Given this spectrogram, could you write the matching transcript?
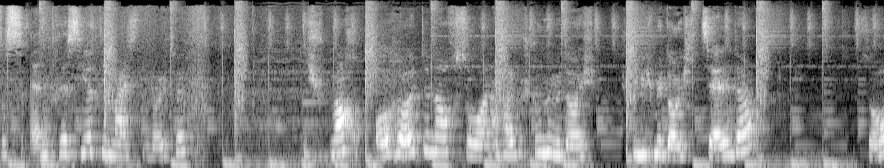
das interessiert die meisten Leute. Ich mache heute noch so eine halbe Stunde mit euch, spiele ich mit euch Zelda. So.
